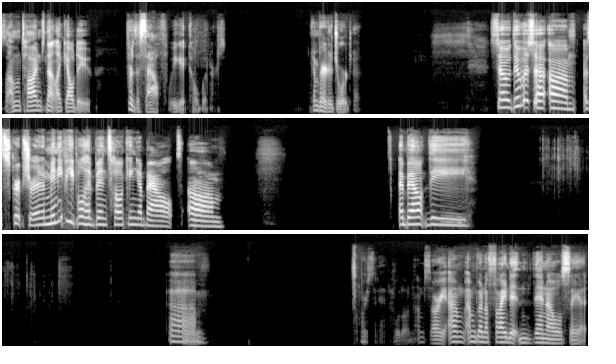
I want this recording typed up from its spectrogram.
sometimes, not like y'all do. For the South, we get cold winters compared to Georgia. So there was a um a scripture, and many people have been talking about um about the um where's it at? Hold on. I'm sorry. I'm I'm gonna find it and then I will say it.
